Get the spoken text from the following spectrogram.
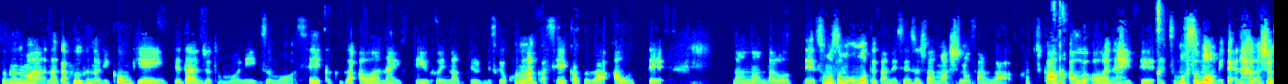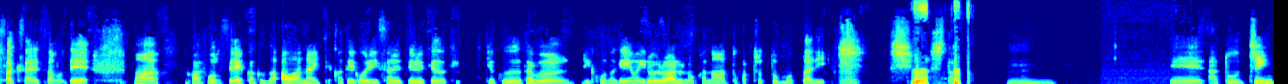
その、まあ、なんか夫婦の離婚原因って男女ともにいつも性格が合わないっていう風になってるんですけど、このなんか性格が合うって何なんだろうって、そもそも思ってたんですね。そしたら、まあ、しのさんが価値観合う合わないって、そもそもみたいな話をさっきされてたので、まあ、だからその性格が合わないってカテゴリーされてるけど、結局多分離婚の原因はいろいろあるのかなとかちょっと思ったりしました。うん。で、あと人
